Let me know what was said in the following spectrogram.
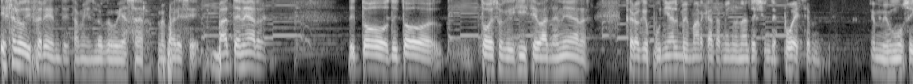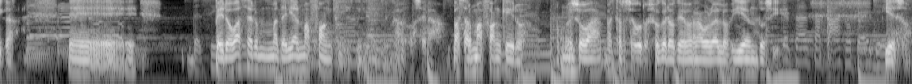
es, algo diferente también lo que voy a hacer, me parece. Va a tener de todo, de todo, todo eso que dijiste va a tener. Creo que Puñal me marca también una antes y un después en, mi música. Eh, pero va a ser un material más funky, o sea, va a ser más funkero. Eso va, va, a estar seguro. Yo creo que van a volver los vientos y, y eso.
